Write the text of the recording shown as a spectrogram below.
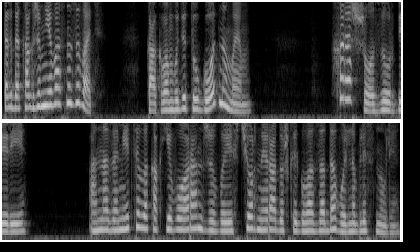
«Тогда как же мне вас называть?» «Как вам будет угодно, мэм». «Хорошо, Зурбери». Она заметила, как его оранжевые с черной радужкой глаза довольно блеснули.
